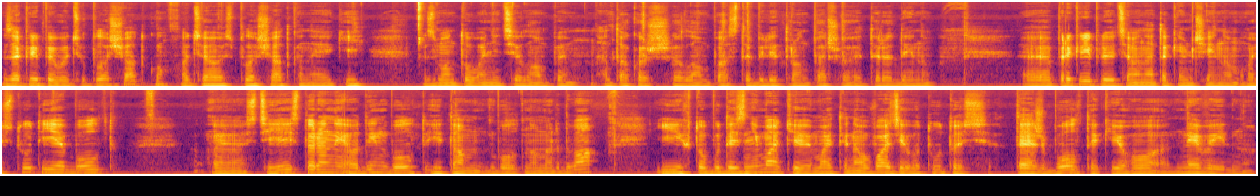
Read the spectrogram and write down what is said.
Закріпив оцю площадку, оця ось площадка, на якій змонтовані ці лампи, а також лампа стабілітрон першого гетеродину. Е, Прикріплюється вона таким чином. Ось тут є болт. е, З цієї сторони один болт і там болт номер 2 І хто буде знімати, майте на увазі, отут ось теж болтик, його не видно.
